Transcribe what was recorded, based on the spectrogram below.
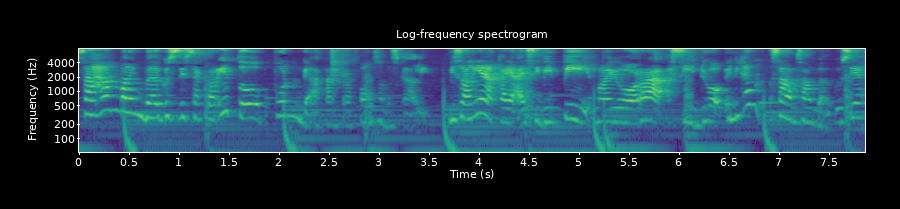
saham paling bagus di sektor itu pun nggak akan perform sama sekali. Misalnya kayak ICBP, Mayora, Sido, ini kan saham-saham bagus ya,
